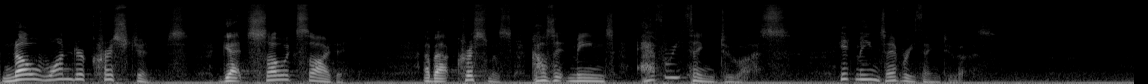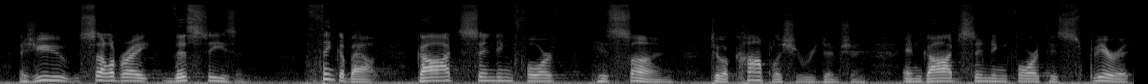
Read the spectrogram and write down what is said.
No wonder Christians get so excited about Christmas because it means everything to us. It means everything to us. As you celebrate this season, think about God sending forth His Son to accomplish your redemption and God sending forth His Spirit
